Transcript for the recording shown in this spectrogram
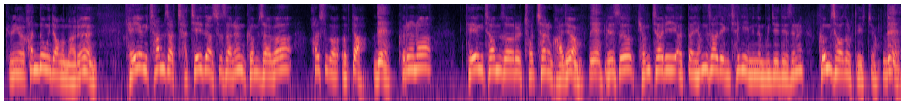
그러니까 한동훈 장관 말은 대형 참사 자체에 대한 수사는 검사가 할 수가 없다. 네. 그러나 대형 참사를 조치하는 과정에서 네. 경찰이 어떤 형사적인 책임 있는 문제에 대해서는 검사하도록 되어 있죠. 네.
